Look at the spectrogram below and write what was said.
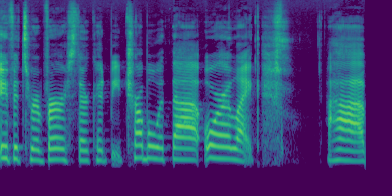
if it's reversed, there could be trouble with that, or like uh,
